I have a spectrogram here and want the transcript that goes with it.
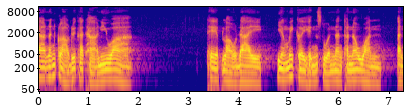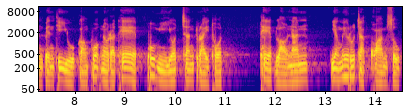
ดานั้นกล่าวด้วยคาถานี้ว่า เทพเหล่าใดยังไม่เคยเห็นสวนนันทนวัน อันเป็นที่อยู่ของพวกนรเทพผู้มียศชั้นไตรทศ เทพเหล่านั้นยังไม่รู้จักความสุข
